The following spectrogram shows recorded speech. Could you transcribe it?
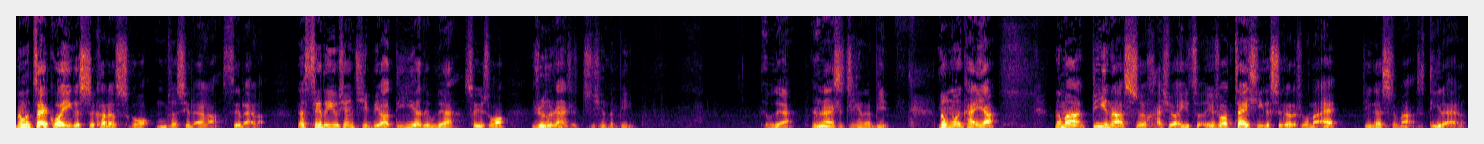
那么再过一个时刻的时候，我们说谁来了？C 来了，那 C 的优先级比较低啊，对不对？所以说仍然是执行的 B，对不对？仍然是执行的 B。那我们看一下，那么 B 呢是还需要一次，也就是说再下一个时刻的时候呢，哎，应该是什么？是 D 来了，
